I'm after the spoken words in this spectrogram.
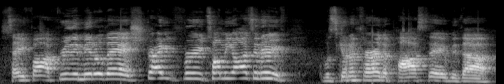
Safe far through the middle there. Straight through Tommy Eisenhuth. Was going to throw the pass there with uh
